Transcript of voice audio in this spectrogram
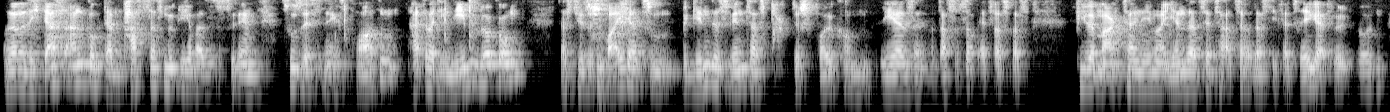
Und wenn man sich das anguckt, dann passt das möglicherweise zu den zusätzlichen Exporten, hat aber die Nebenwirkung, dass diese Speicher zum Beginn des Winters praktisch vollkommen leer sind. Und das ist auch etwas, was viele Marktteilnehmer jenseits der Tatsache, dass die Verträge erfüllt wurden,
